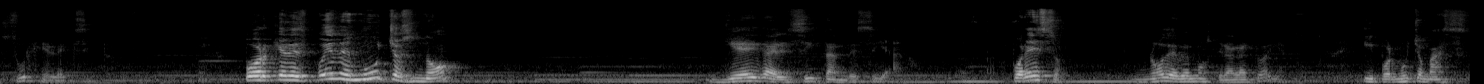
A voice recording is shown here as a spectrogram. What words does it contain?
surge el éxito. Porque después de muchos no, llega el sí tan deseado. Por eso no debemos tirar la toalla. Y por mucho más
